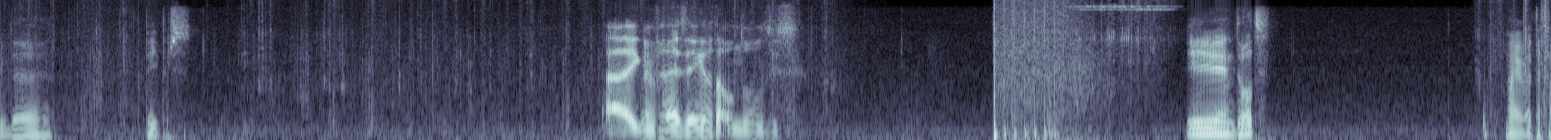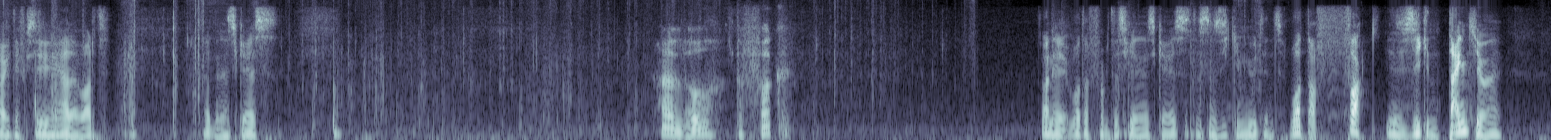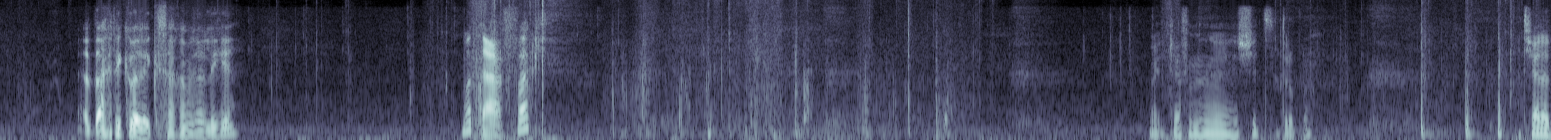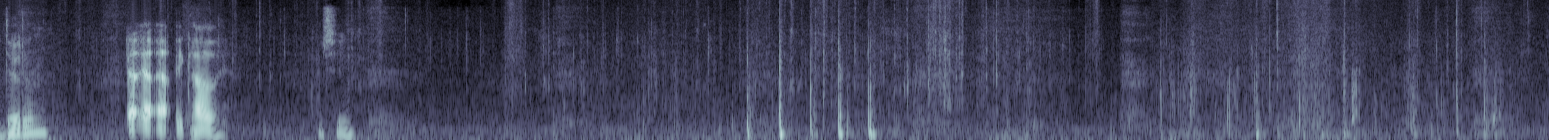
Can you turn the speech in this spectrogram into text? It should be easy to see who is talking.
Speaker 1: heb de papers.
Speaker 2: Eh, ik ben vrij zeker dat dat onder ons is.
Speaker 1: Eén dood. Maar what the fuck, heeft gezegd, ja dat wordt. Wat een SKS.
Speaker 2: Hallo, what the fuck?
Speaker 1: Oh nee, what the fuck, dat is geen SKS, dat is een zieke mutant. What the fuck, een zieke tank jongen.
Speaker 2: Dat dacht ik wel, ik zag hem zo liggen.
Speaker 1: What the fuck? Wait, ik ga even mijn shit droppen. Had jij de deur dan?
Speaker 2: Ja, ja, ja, ik hou.
Speaker 1: Misschien.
